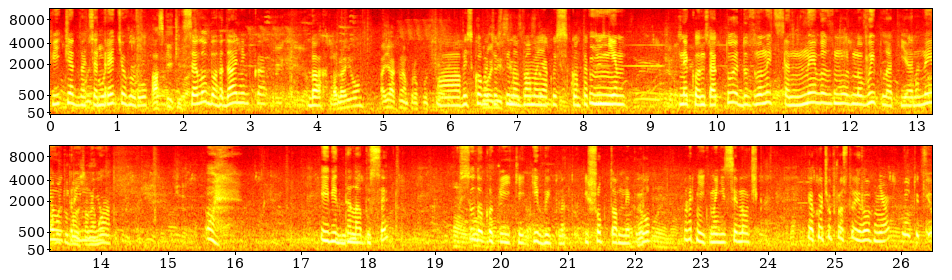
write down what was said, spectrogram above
квітня 23 року. А скільки? Село Богданівка, Бахмут. Район? А як нам пропустили? А військова частина з вами якось контактує? Ні, не контактує, дозвонитися невозможно, виплат я не отримую. можете? І віддала бусет всю до копійки і виплату. І щоб там не було, верніть мені синочка. Я хочу просто його обняти. Ну такі.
